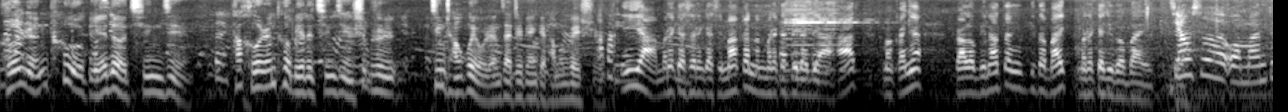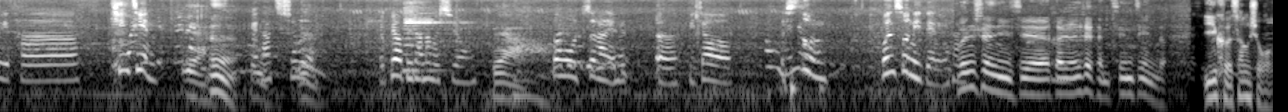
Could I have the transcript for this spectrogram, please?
和人特别的亲近，对，它和人特别的亲近，是不是经常会有人在这边给它们喂食？Iya, mereka sering kasih makan dan mereka tidak jahat, makanya. Kalau binatang kita baik, mereka juga baik. 只要是我们对它亲近，嗯，给它吃的，也不要对它那么凶。对啊。动物自然也会呃比较顺，温顺一点。温顺一些，和人是很亲近的。伊克桑说，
